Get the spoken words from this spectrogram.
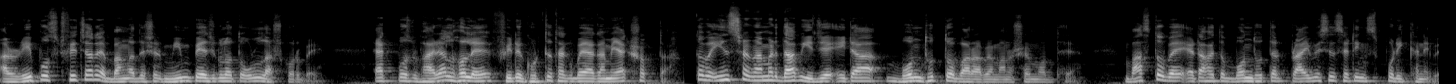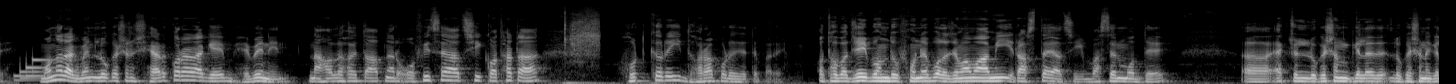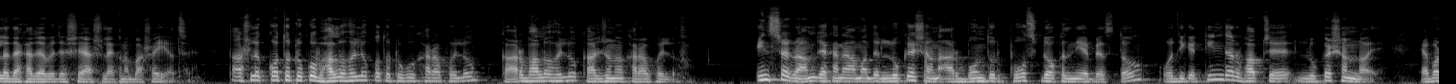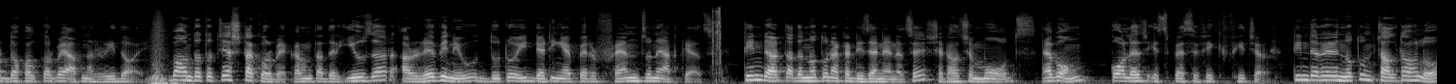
আর রিপোস্ট ফিচারে বাংলাদেশের মিম পেজগুলো তো উল্লাস করবে। এক পোস্ট ভাইরাল হলে ফিডে ঘুরতে থাকবে আগামী এক সপ্তাহ। তবে ইনস্টাগ্রামের দাবি যে এটা বন্ধুত্ব বাড়াবে মানুষের মধ্যে। বাস্তবে এটা হয়তো বন্ধুত্বের প্রাইভেসি সেটিংস পরীক্ষা নেবে। মনে রাখবেন, লোকেশন শেয়ার করার আগে ভেবে নিন। না হলে হয়তো আপনার অফিসে আছি কথাটা হুট করেই ধরা পড়ে যেতে পারে। অথবা যেই বন্ধু ফোনে বলে যে, মামা, আমি রাস্তায় আছি, বাসের মধ্যে। অ্যাকচুয়ালি লোকেশন গেলে লোকেশনে গেলে দেখা যাবে যে সে আসলে এখনও বাসাই আছে। তা আসলে কতটুকু ভালো হইল, কতটুকু খারাপ হইল, কার ভালো হইল, কার জন্য খারাপ হইল? ইনস্টাগ্রাম যেখানে আমাদের লোকেশন আর বন্ধুর পোস্ট দখল নিয়ে ব্যস্ত ওদিকে টিন্ডার ভাবছে লোকেশন নয়। এবার দখল করবে আপনার হৃদয়। বা অন্তত চেষ্টা করবে, কারণ তাদের ইউজার আর রেভিনিউ দুটোই ডেটিং অ্যাপের ফ্রেন্ড জোনে আটকে আছে। টিন্ডার তাদের নতুন একটা ডিজাইন এনেছে, সেটা হচ্ছে মোডস এবং কলেজ স্পেসিফিক ফিচার টিন্ডারের নতুন চালটা হলো,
